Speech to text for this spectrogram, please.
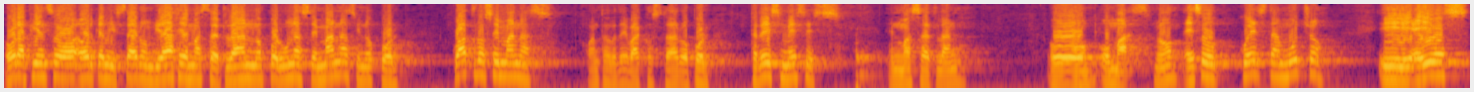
Ahora pienso organizar un viaje a Mazatlán no por una semana, sino por cuatro semanas. ¿Cuánto te va a costar? O por tres meses en Mazatlán o, más, ¿no? Eso cuesta mucho. Y ellos,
